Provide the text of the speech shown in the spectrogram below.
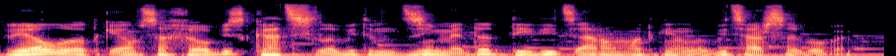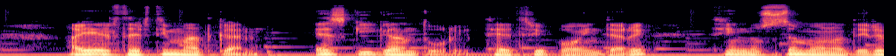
რეალურად კი ამ სახეობის გაცილებით მძიმე და დიდი წარმომადგენლებიც არსებობენ. აი ერთ-ერთი მათგანი, ეს გიგანტური თეთრი პოინტერი თინუსზე მონადირე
